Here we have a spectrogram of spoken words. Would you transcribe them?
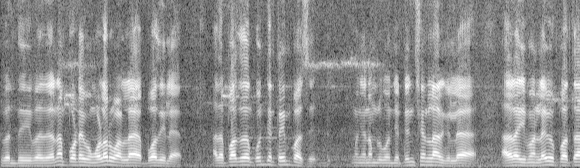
இவன் இந்த இவன் எதனா போட்டால் இவன் உளருவான்ல போதையில். அதை பார்த்தா கொஞ்சம் டைம் பாஸு கொஞ்சம் நம்மளுக்கு கொஞ்சம் டென்ஷன்லாம் இருக்குல்ல. அதெல்லாம் இவன் லைவ் பார்த்தா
